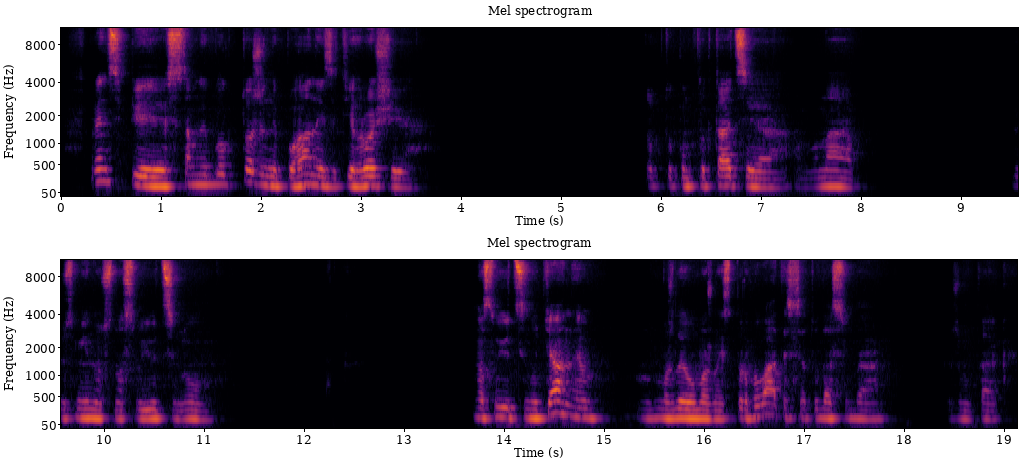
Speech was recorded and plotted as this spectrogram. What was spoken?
В принципі, системний блок теж непоганий за ті гроші. Тобто комплектація, вона плюс-мінус на свою ціну. На свою ціну тягне. Можливо, можна і сторгуватися туди-сюди, скажімо так.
